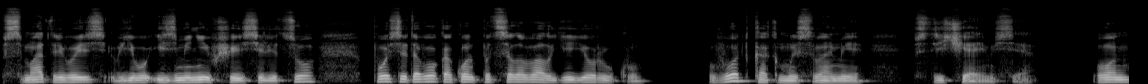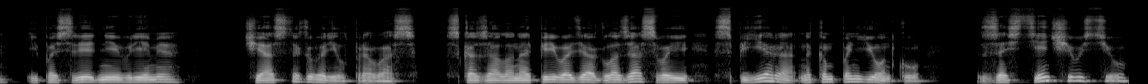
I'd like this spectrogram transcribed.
всматриваясь в его изменившееся лицо после того, как он поцеловал ее руку. «Вот как мы с вами встречаемся. Он и последнее время часто говорил про вас», — сказала она, переводя глаза свои с Пьера на компаньонку, с застенчивостью,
